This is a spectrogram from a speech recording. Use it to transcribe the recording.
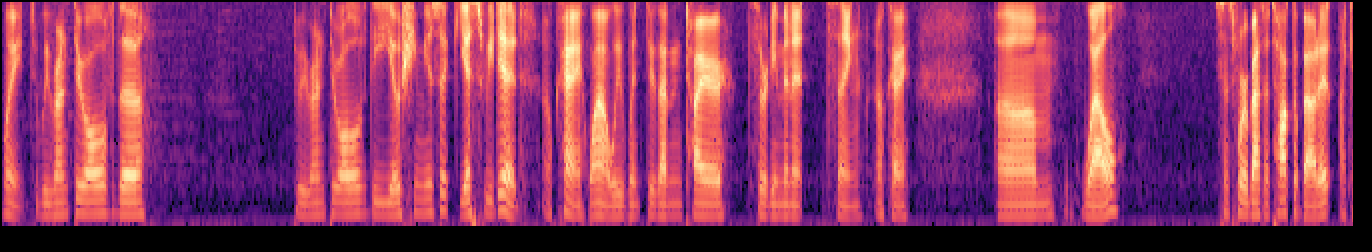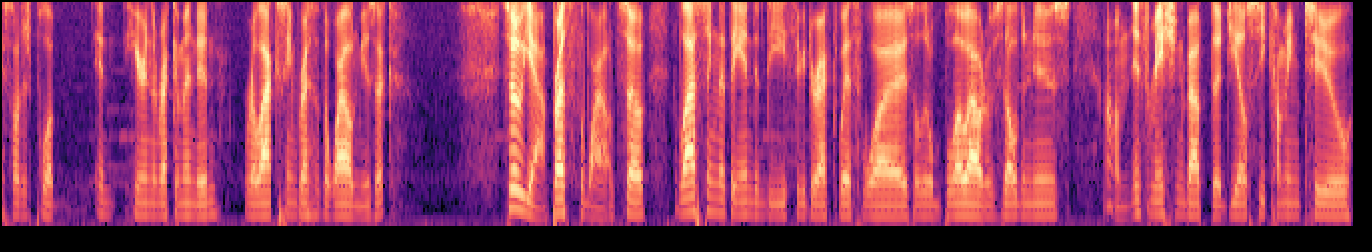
wait, did we run through all of the did we run through all of the Yoshi music? Yes, we did. Okay, wow, we went through that entire 30-minute thing. Okay. Um, well, since we're about to talk about it, I guess I'll just pull up in here in the recommended relaxing Breath of the Wild music. So yeah, Breath of the Wild. So the last thing that they ended the E3 Direct with was a little blowout of Zelda news, um, information about the DLC coming to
